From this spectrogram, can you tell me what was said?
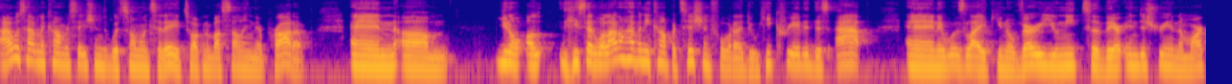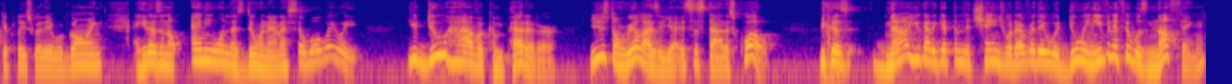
I was having a conversation with someone today talking about selling their product, and um, you know, uh, he said, "Well, I don't have any competition for what I do." He created this app. And it was like, you know, very unique to their industry and the marketplace where they were going. And he doesn't know anyone that's doing that. And I said, well, wait, wait. You do have a competitor. You just don't realize it yet. It's the status quo because now you got to get them to change whatever they were doing, even if it was nothing.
